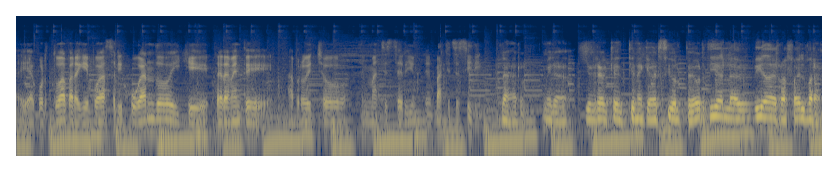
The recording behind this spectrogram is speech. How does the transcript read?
a Courtois para que pueda salir jugando y que claramente aprovechó el Manchester, el Manchester City. Claro, mira, yo creo que tiene que haber sido el peor día en la vida de Rafael Barán.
